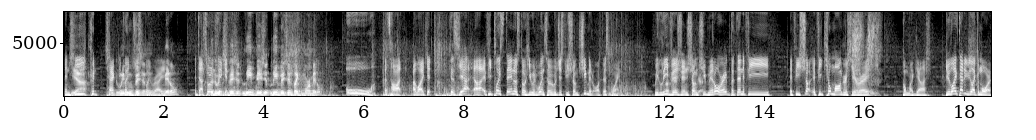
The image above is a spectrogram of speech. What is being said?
and he Yeah. could So technically move just play right. middle? That's what So I'm do we just thinking. Vision leave Vision leave Vision like more middle? Oh, that's hot. I like it. Because, yeah, uh, if he plays Thanos, though, he would win. So it would just be Shang-Chi middle at this point. We leave Okay, Vision, Shang-Chi okay. middle, right? But then if he if he sh- if he Killmonger's here, right? Oh, my gosh. You like that or do you like it more?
